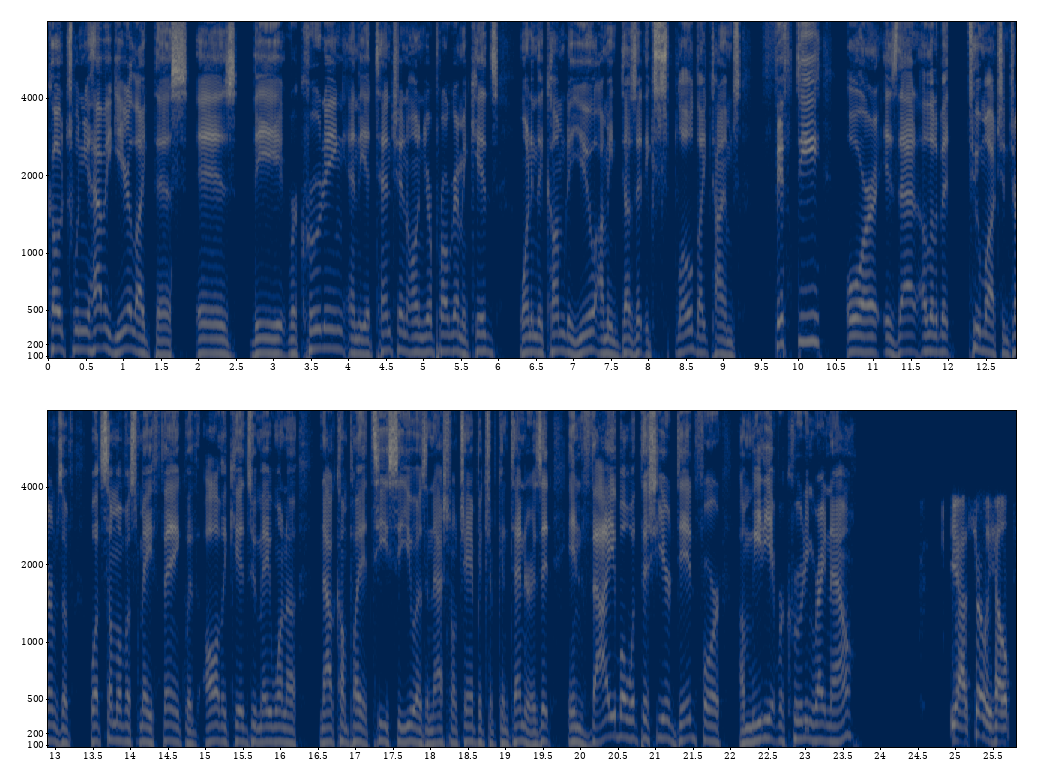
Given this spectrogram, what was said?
Coach, when you have a year like this, is the recruiting and the attention on your program and kids wanting to come to you? I mean, does it explode like times 50 or is that a little bit too much in terms of what some of us may think with all the kids who may want to now come play at TCU as a national championship contender? Is it invaluable what this year did for immediate recruiting right now? Yeah, it certainly helped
